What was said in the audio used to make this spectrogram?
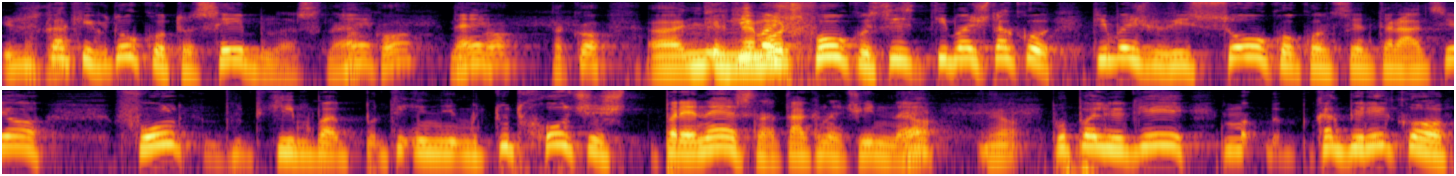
In tudi kak je kdo kot osebnost. Ne, tako, ne? tako, tako. Uh, n, ti imaš moč... fokus, ti, ti, imaš tako, ti imaš visoko koncentracijo, folk, ki pa, ti, tudi hočeš prenesti na tak način. Ja, ja. Pa ljudje, kako bi rekel,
